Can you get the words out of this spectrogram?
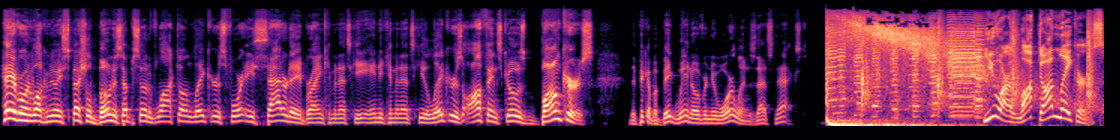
Hey everyone, welcome to a special bonus episode of Locked On Lakers for a Saturday. Brian Kamenetzky, Andy Kamenetzky. The Lakers offense goes bonkers. They pick up a big win over New Orleans. That's next. You are Locked On Lakers.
